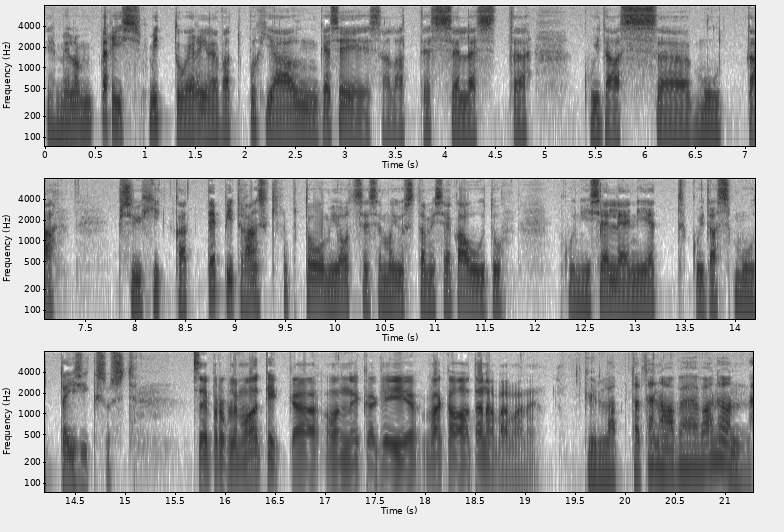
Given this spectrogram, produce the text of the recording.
nii et meil on päris mitu erinevat põhjaõnge sees, alates sellest, kuidas muuta psüühikat epitransskriptoomi otsese mõjustamise kaudu kuni selleni, et kuidas muuta isiksust. see problemaatika on ikkagi väga tänapäevane. küllap ta tänapäevane on,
